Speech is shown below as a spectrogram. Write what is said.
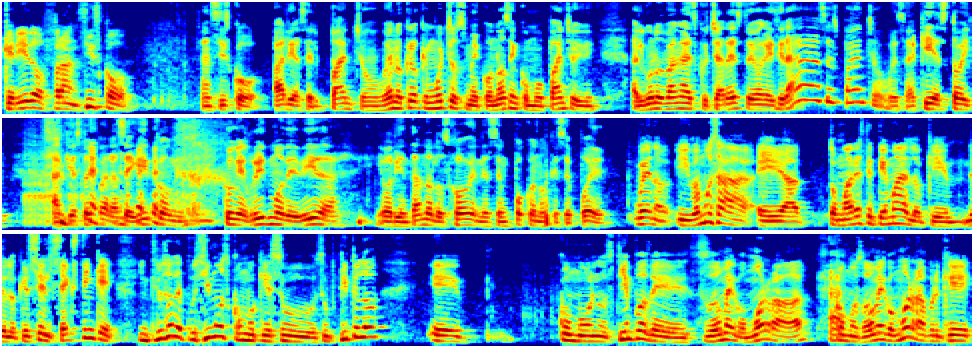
querido Francisco. Francisco alias el Pancho. Bueno, creo que muchos me conocen como Pancho y algunos van a escuchar esto y van a decir, ah, ese es Pancho. Pues aquí estoy. Aquí estoy para seguir con, con el ritmo de vida y orientando a los jóvenes un poco en lo que se puede. Bueno, y vamos a, eh, a tomar este tema de lo que de lo que es el sexting, que incluso le pusimos como que su subtítulo eh, como en los tiempos de Sodoma y Gomorra. Ja. como Sodoma y Gomorra, porque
